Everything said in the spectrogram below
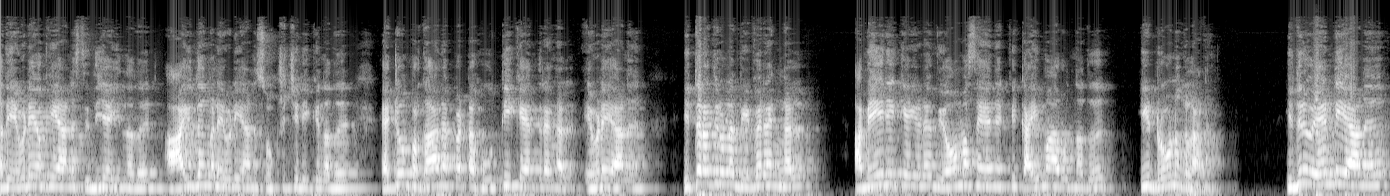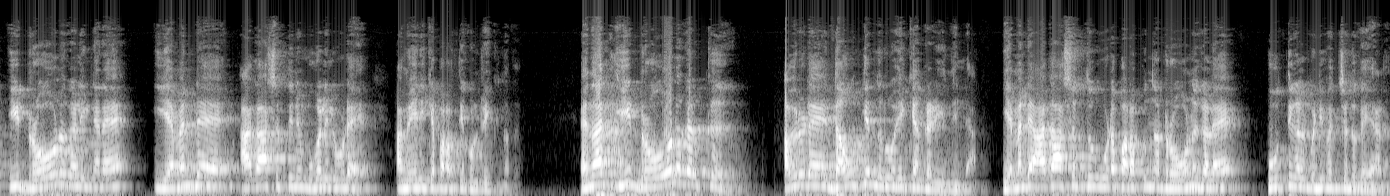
അത് എവിടെയൊക്കെയാണ് സ്ഥിതി ചെയ്യുന്നത് ആയുധങ്ങൾ എവിടെയാണ് സൂക്ഷിച്ചിരിക്കുന്നത് ഏറ്റവും പ്രധാനപ്പെട്ട ഹൂത്തി കേന്ദ്രങ്ങൾ എവിടെയാണ് ഇത്തരത്തിലുള്ള വിവരങ്ങൾ അമേരിക്കയുടെ വ്യോമസേനയ്ക്ക് കൈമാറുന്നത് ഈ ഡ്രോണുകളാണ്. ഇതിനു വേണ്ടിയാണ് ഈ ഡ്രോണുകൾ ഇങ്ങനെ യമന്റെ ആകാശത്തിന് മുകളിലൂടെ അമേരിക്ക പറത്തിക്കൊണ്ടിരിക്കുന്നത്. എന്നാൽ ഈ ഡ്രോണുകൾക്ക് അവരുടെ ദൗത്യം നിർവഹിക്കാൻ കഴിയുന്നില്ല. യമന്റെ ആകാശത്തുകൂടെ പറക്കുന്ന ഡ്രോണുകളെ ഹൂത്തികൾ വെടിവെച്ചിടുകയാണ്.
